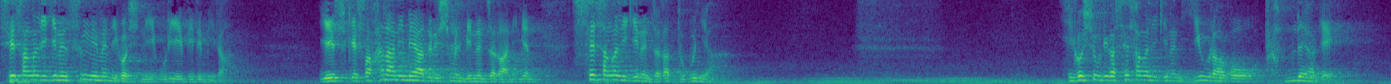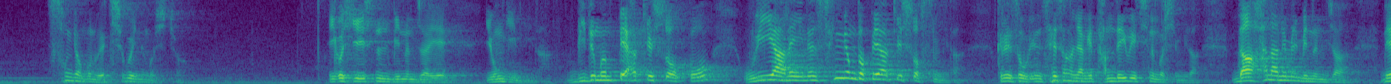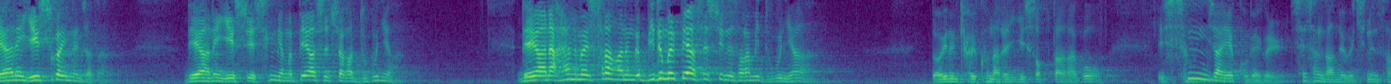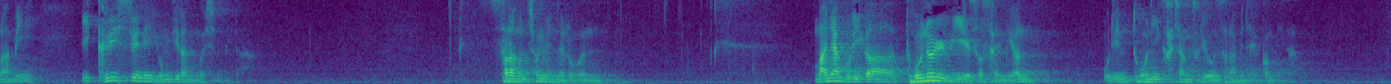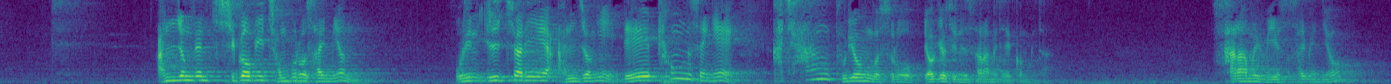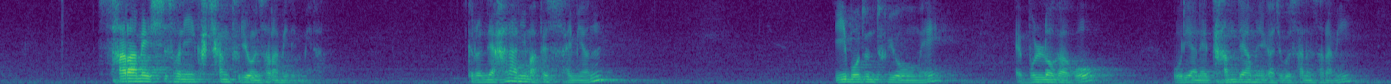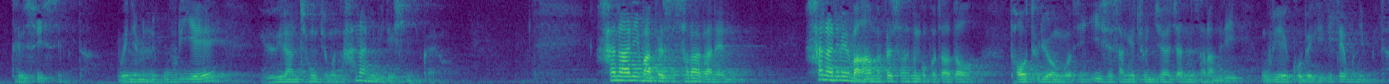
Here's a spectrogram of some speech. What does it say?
세상을 이기는 승리는 이것이니 우리의 믿음이라. 예수께서 하나님의 아들이심을 믿는 자가 아니면 세상을 이기는 자가 누구냐? 이것이 우리가 세상을 이기는 이유라고 담대하게 성경은 외치고 있는 것이죠. 이것이 예수를 믿는 자의 용기입니다. 믿음은 빼앗길 수 없고 우리 안에 있는 생명도 빼앗길 수 없습니다. 그래서 우리는 세상을 향해 담대히 외치는 것입니다. 나 하나님을 믿는 자, 내 안에 예수가 있는 자다. 내 안에 예수의 생명을 빼앗을 자가 누구냐? 내 안에 하나님을 사랑하는 그 믿음을 빼앗을 수 있는 사람이 누구냐? 너희는 결코 나를 이길 수 없다라고 승자의 고백을 세상 가운데 외치는 사람이 이 그리스도인의 용기라는 것입니다. 사랑하는 청년 여러분, 만약 우리가 돈을 위해서 살면 우린 돈이 가장 두려운 사람이 될 겁니다. 안정된 직업이 전부로 살면 우린 일자리의 안정이 내 평생에 가장 두려운 것으로 여겨지는 사람이 될 겁니다. 사람을 위해서 살면요, 사람의 시선이 가장 두려운 사람이 됩니다. 그런데 하나님 앞에서 살면 이 모든 두려움에 물러가고 우리 안에 담대함을 가지고 사는 사람이 될 수 있습니다. 왜냐하면 우리의 유일한 청중은 하나님이 되시니까요. 하나님 앞에서 살아가는 하나님의 마음 앞에서 사는 것보다도 더 두려운 것은 이 세상에 존재하지 않는 사람들이 우리의 고백이기 때문입니다.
